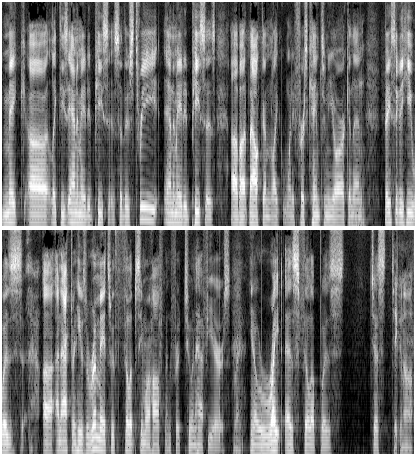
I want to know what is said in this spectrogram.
make uh, like these animated pieces. So there's three animated pieces about Malcolm, like when he first came to New York, and then basically he was uh, an actor and he was roommates with Philip Seymour Hoffman for two and a half years. Right. You know, right as Philip was just Taken off.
